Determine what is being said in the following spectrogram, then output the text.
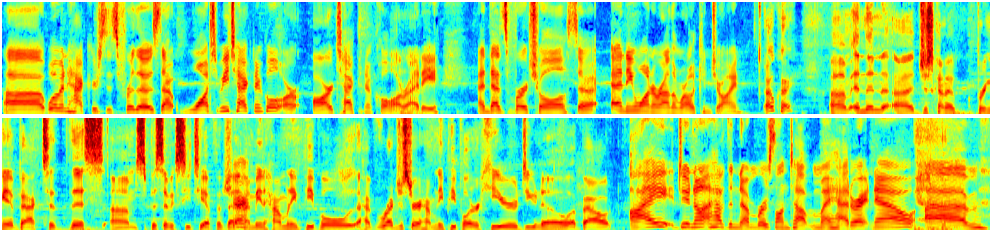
Uh, Women Hackers is for those that want to be technical or are technical already. And that's virtual, so anyone around the world can join. Okay, um, and then uh, just kind of bringing it back to this um, specific CTF event. Sure. I mean, how many people have registered? How many people are here? Do you know about? I do not have the numbers on top of my head right now. Um,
